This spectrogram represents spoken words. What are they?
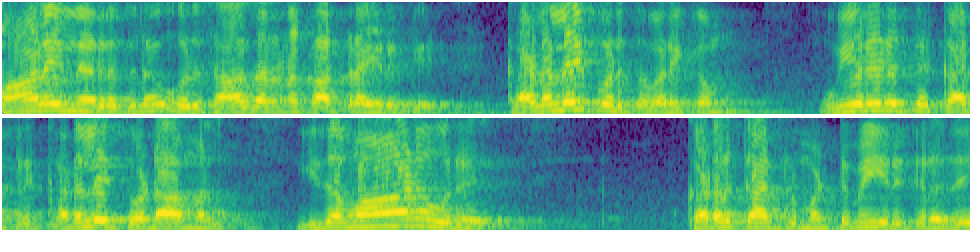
மாலை நேரத்தில் ஒரு சாதாரண காற்றாக இருக்குது கடலை பொறுத்த வரைக்கும் உயரெடுத்த காற்று கடலை தொடாமல் இதமான ஒரு கடற்காற்று மட்டுமே இருக்கிறது.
